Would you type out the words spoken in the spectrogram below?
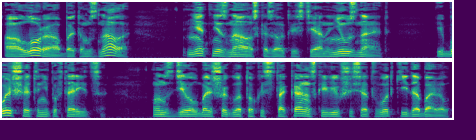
«А Лора об этом знала?» «Нет, не знала», — сказал Кристиан, — «и не узнает. И больше это не повторится». Он сделал большой глоток из стакана, скривившись от водки, и добавил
